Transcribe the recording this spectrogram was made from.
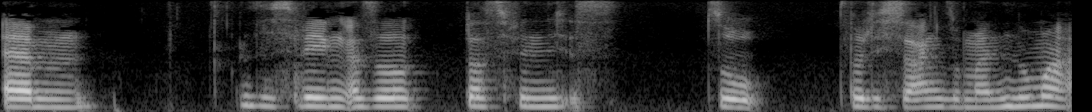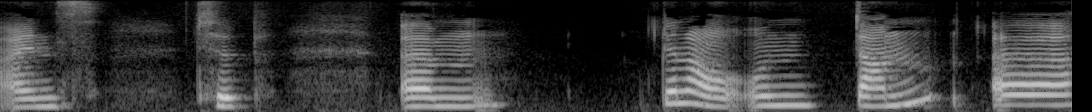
Ähm, deswegen, also das finde ich ist so, würde ich sagen, so mein Nummer eins Tipp. Ähm, genau, und dann äh,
